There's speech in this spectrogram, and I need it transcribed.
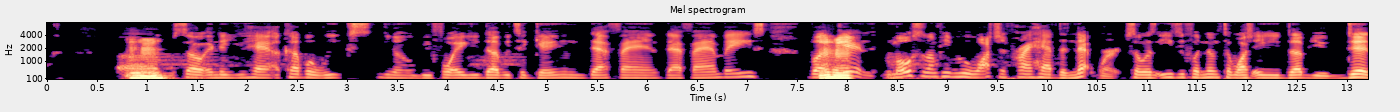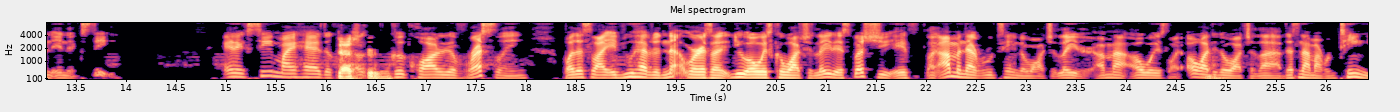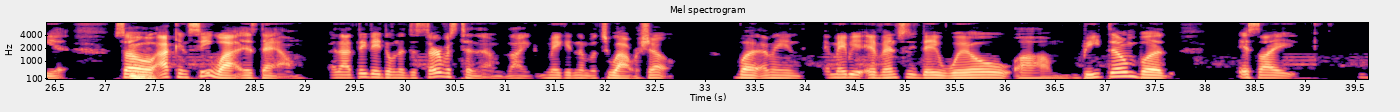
Um, mm-hmm. So and then you had a couple weeks, you know, before AEW to gain that fan that fan base. But mm-hmm. again, most of them people who watch it probably have the network, so it's easy for them to watch AEW than NXT. NXT might have the good quality of wrestling, but it's like if you have the network, it's like you always could watch it later. Especially if like I'm in that routine to watch it later. I'm not always like, oh, I need to watch it live. That's not my routine yet. So mm-hmm. I can see why it's down, and I think they're doing a disservice to them, like making them a two-hour show. But I mean, maybe eventually they will um, beat them, but it's like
